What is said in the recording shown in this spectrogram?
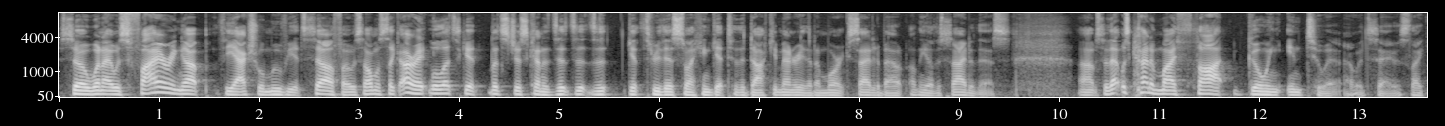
So when I was firing up the actual movie itself, I was almost like, all right, well let's get let's just kind of z- z- z- get through this so I can get to the documentary that I'm more excited about on the other side of this. Um, so that was kind of my thought going into it. I would say it was like,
